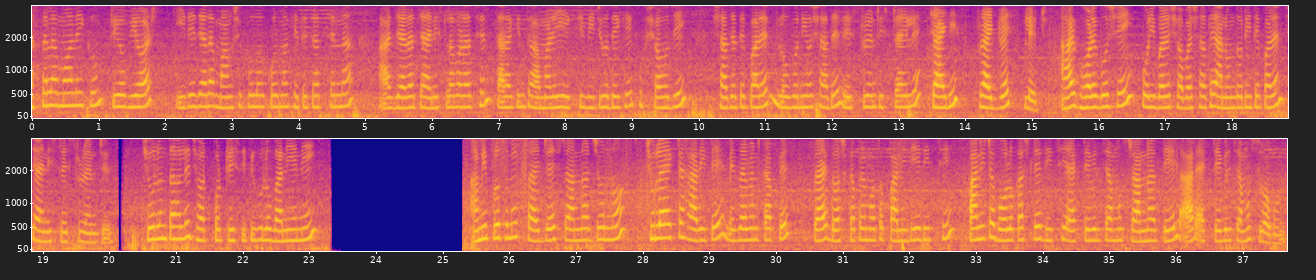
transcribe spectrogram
আসসালামু আলাইকুম, প্রিয় ভিউয়ার্স। ঈদে যারা মাংস পোলাও কোরমা খেতে চাচ্ছেন না, আর যারা চাইনিজ লাভার আছেন, তারা কিন্তু আমার এই একটি ভিডিও দেখে খুব সহজেই সাজাতে পারেন লোভনীয় স্বাদের রেস্টুরেন্ট স্টাইলে চাইনিজ ফ্রাইড রাইস প্লেট। আর ঘরে বসেই পরিবারের সবার সাথে আনন্দ নিতে পারেন চাইনিজ রেস্টুরেন্টের চলুন তাহলে ঝটপট রেসিপিগুলো বানিয়ে নেই। আমি প্রথমে ফ্রাইড রাইস রান্নার জন্য চুলায় একটা হাঁড়িতে মেজারমেন্ট কাপের প্রায় দশ কাপের মতো পানি দিয়ে দিচ্ছি। পানিটা বলক আসলে দিচ্ছি এক টেবিল চামচ রান্নার তেল আর এক টেবিল চামচ লবণ।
